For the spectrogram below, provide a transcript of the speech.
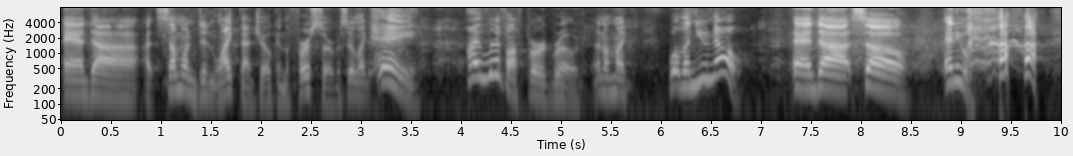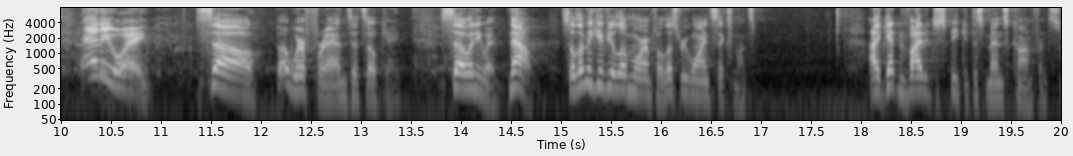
And uh, someone didn't like that joke in the first service. They're like, hey, I live off Bird Road. And I'm like, well, then you know. And uh, so, anyway, anyway, so, but we're friends. It's okay. So, anyway, now, so let me give you a little more info. Let's rewind six months. I get invited to speak at this men's conference.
